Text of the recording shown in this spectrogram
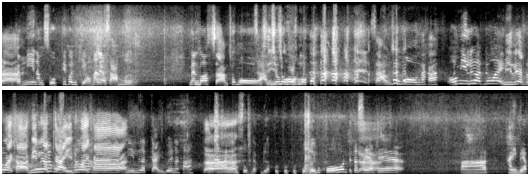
จ้า แล้วก็มีน้ำซุปที่เพิ่นเขียวมาแล้วสามมื้อแม่นบ่สามชั่วโมงสามสี่ชั่วโมง สามชั่วโมงนะคะ โอ้มีเลือดด้วย มีเลือดด้วยค่ะ มีเลือดไก่ด้วยค่ะ มีเลือดไก่ด้วยนะคะจ้าปาดน้ำซุปแบบเดือดปุดปุดปุดปุดเลยทุกคน เป็นตะจ้าแซ่บแท้ปาด ให้แบบ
